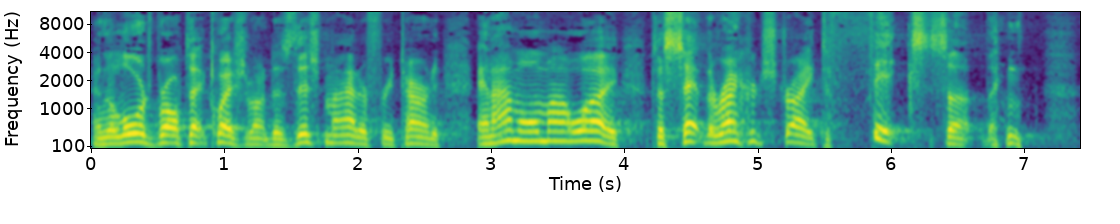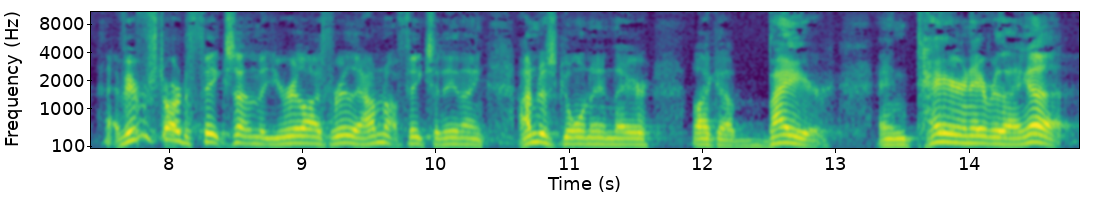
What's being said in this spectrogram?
And the Lord's brought that question about does this matter for eternity? And I'm on my way to set the record straight, to fix something. Have you ever started to fix something that you realize, really, I'm not fixing anything? I'm just going in there like a bear and tearing everything up.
